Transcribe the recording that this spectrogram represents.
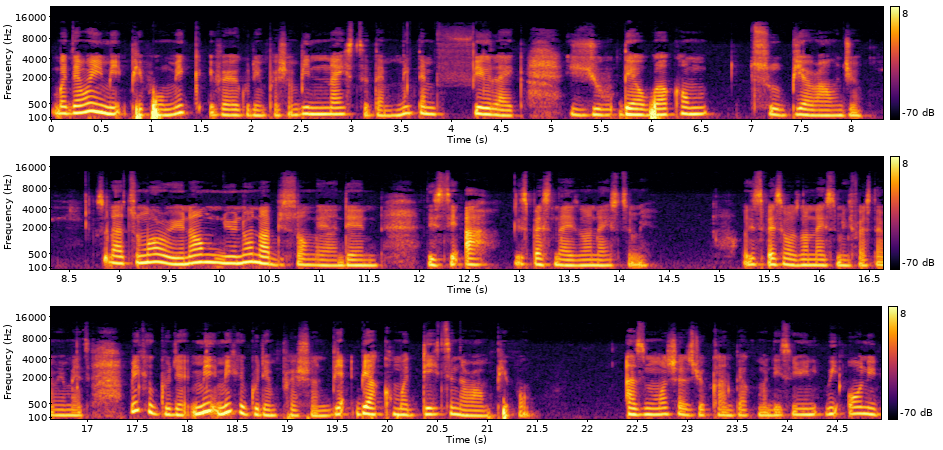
But then when you meet people, make a very good impression. Be nice to them. Make them feel like you they are welcome to be around you. So that tomorrow you know you know not be somewhere and then they say, ah, this person is not nice to me. Or this person was not nice to me the first time we met. Make a good make, a good impression. Be be accommodating around people. As much as you can be accommodating. You, we all need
